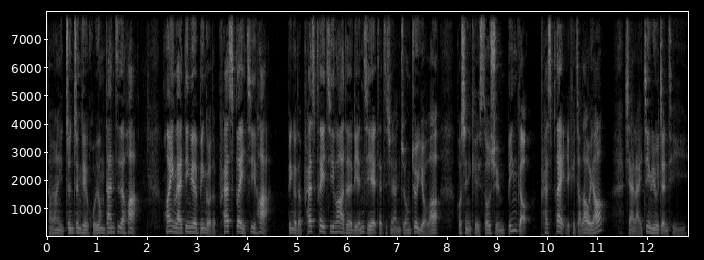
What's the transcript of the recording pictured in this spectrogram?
然后让你真正可以活用单字的话，欢迎来订阅 Bingo 的 Press Play 计划。Bingo 的 Press Play 计划的连结在资讯栏中就有了，或是你可以搜寻 Bingo Press Play 也可以找到我哟。现在来进入正题。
